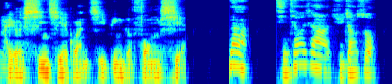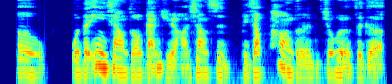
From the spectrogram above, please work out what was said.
还有心血管疾病的风险。那请教一下许教授，呃，我的印象中感觉好像是比较胖的人就会有这个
